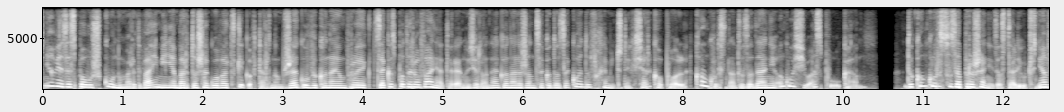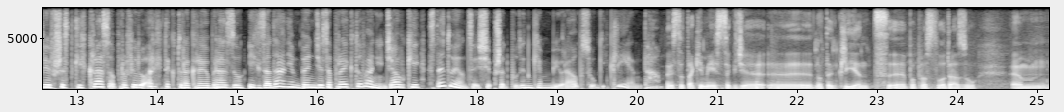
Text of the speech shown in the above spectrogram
Uczniowie zespołu szkół nr 2 imienia Bartosza Głowackiego w Tarnobrzegu wykonają projekt zagospodarowania terenu zielonego należącego do zakładów chemicznych Siarkopol. Konkurs na to zadanie ogłosiła spółka. Do konkursu zaproszeni zostali uczniowie wszystkich klas o profilu architektura krajobrazu. Ich zadaniem będzie zaprojektowanie działki znajdującej się przed budynkiem biura obsługi klienta. Jest to takie miejsce, gdzie y, no, ten klient y, po prostu od razu ym,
